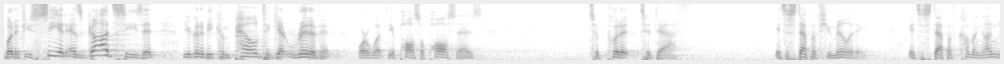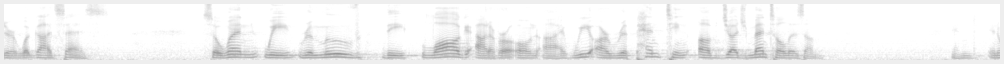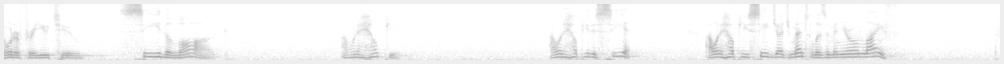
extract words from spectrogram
But if you see it as God sees it, you're going to be compelled to get rid of it, or what the Apostle Paul says, to put it to death. It's a step of humility, it's a step of coming under what God says. So when we remove the log out of our own eye, we are repenting of judgmentalism. And in order for you to see the log, I want to help you. I want to help you to see it. I want to help you see judgmentalism in your own life.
